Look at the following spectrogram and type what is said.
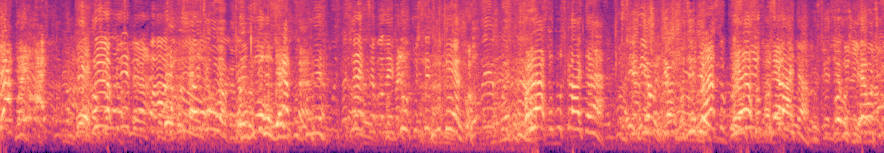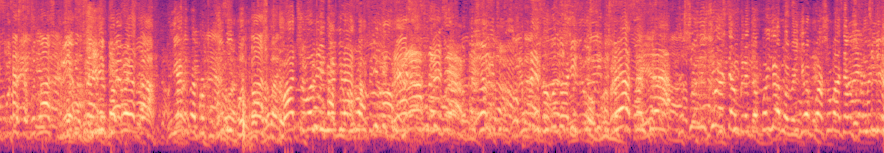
Я твою мать! Ти, Серце болить, ну пустіть людину! Пресу пускайте! Пресу пускайте! Пускайте, будь ласка! Я тебе пропущу. Будь ласка. Два чоловіка преса! Преса йде! Що не чуєш там, блядь, вашу мать, я вас командир.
